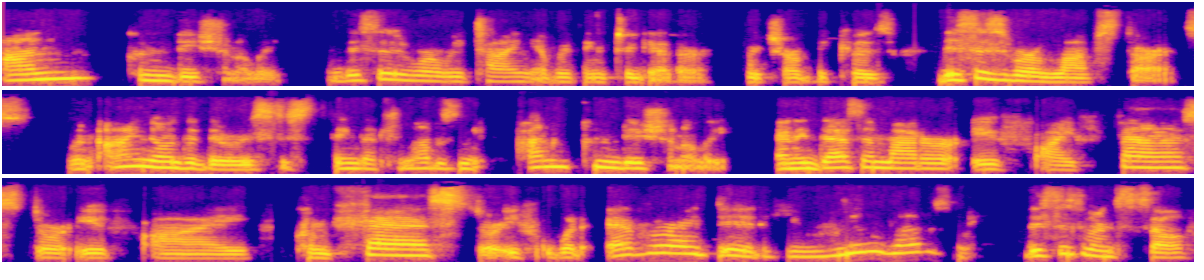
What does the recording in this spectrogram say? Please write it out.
unconditionally. This is where we're tying everything together, Richard, because this is where love starts. When I know that there is this thing that loves me unconditionally, and it doesn't matter if I fast or if I confessed or if whatever I did, he really loves me. This is when self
